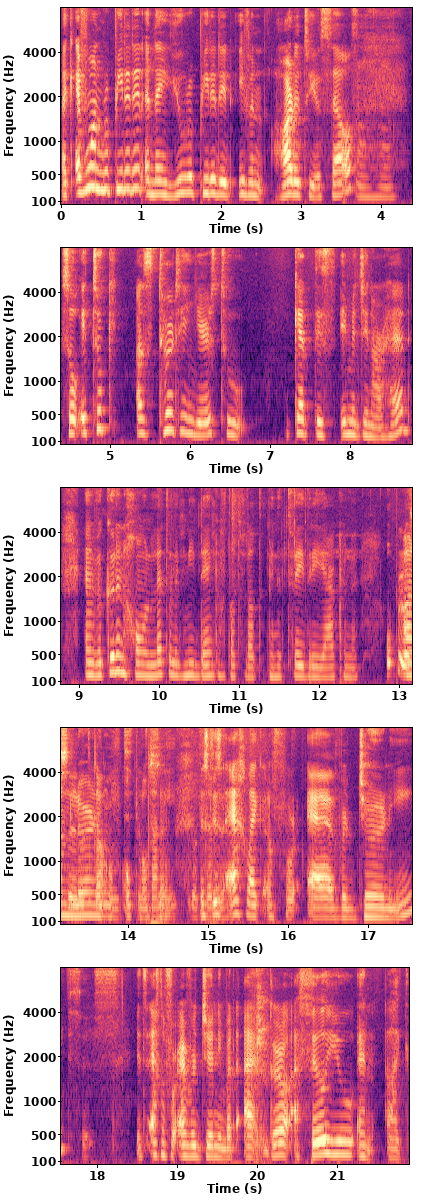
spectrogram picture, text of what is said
Like everyone repeated it and then you repeated it even harder to yourself. Mhm. So it took us 13 years to get this image in our head. En we kunnen gewoon letterlijk niet denken dat we dat binnen twee, drie jaar kunnen. Oplossen, kan of oplossen. Dus het is echt like een forever journey. It's echt een forever journey. But I, girl, I feel you. And like,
